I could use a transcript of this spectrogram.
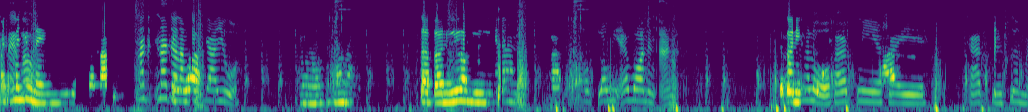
มันมันอยู่ในนะครับน่าจะน่าจะรังกินยาอยู่ อืมนั่นน่ะ แต่ตอนนี้เรามีนั่นเรามีแอร์วอลหนึ่งอันอะแต่ตอนนี้ฮัลโหลครับ มีใครชาร์จเป็นเพื่อนไหม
